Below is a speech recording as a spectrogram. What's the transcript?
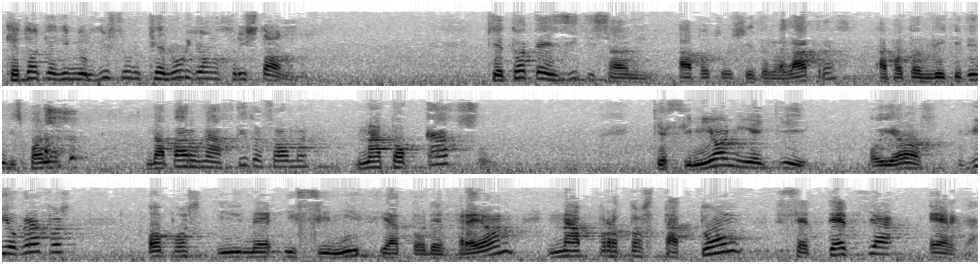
και τότε δημιουργήσουν καινούριων Χριστών και τότε ζήτησαν από τους ιδωλολάτρες από τον διοικητή της πόλης να πάρουν αυτή το σώμα να το κάψουν και σημειώνει εκεί ο Ιερός βιογράφος όπως είναι η συνήθεια των Εβραίων να πρωτοστατούν σε τέτοια έργα.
